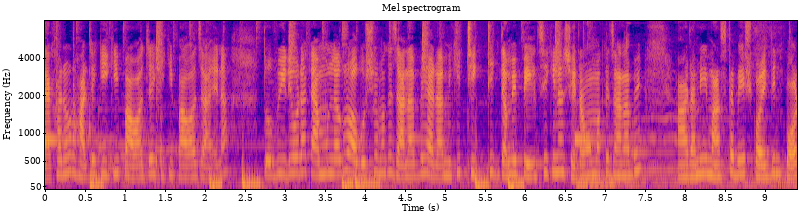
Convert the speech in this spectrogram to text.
দেখানোর, হাটে কি কি পাওয়া যায়, কি কি পাওয়া যায় না। তো ভিডিওটা কেমন লাগল অবশ্যই আমাকে জানাবে, আর আমি কি ঠিক ঠিক দামে পেয়েছি কিনা সেটাও আমাকে জানাবে। আর আমি মাছটা বেশ কয়েকদিন পর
